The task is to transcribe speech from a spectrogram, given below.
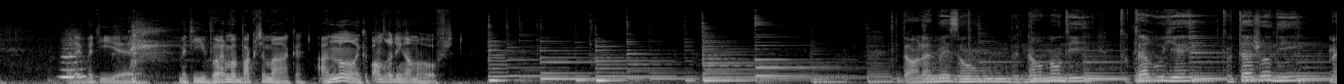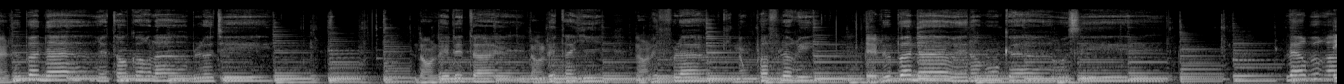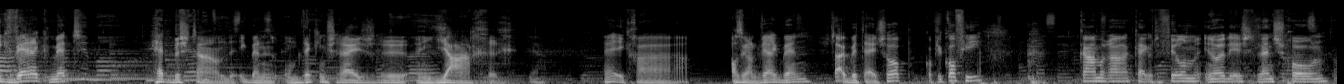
Wat heb ik met die, eh, met die wormenbak te maken? Ah non, ik heb andere dingen aan mijn hoofd. Dans la maison de Normandie, tout a rouillé, tout a jauni, mais le bonheur est encore là, blotti. Dans les détails, dans les taillis, dans les fleurs qui n'ont pas fleuri, et le bonheur est dans mon cœur aussi. Ik werk met het bestaande. Ik ben een ontdekkingsreiziger, een jager. Ik ga, als ik aan het werk ben, sta ik bij tijds op. Kopje koffie, camera, kijk of de film in orde is, lens schoon,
